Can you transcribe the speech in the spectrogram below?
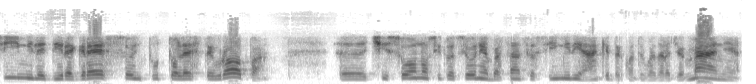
simile di regresso in tutto l'est Europa, eh, ci sono situazioni abbastanza simili anche per quanto riguarda la Germania.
